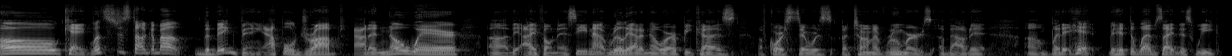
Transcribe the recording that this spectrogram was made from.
Okay, let's just talk about the big thing. Apple dropped out of nowhere uh, the iPhone SE. Not really out of nowhere because, of course, there was a ton of rumors about it, um, but it hit. It hit the website this week.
